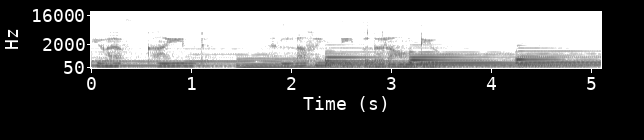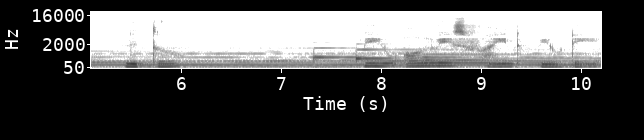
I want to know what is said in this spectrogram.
you have kind and loving people around you. Nitu, may you always find beauty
